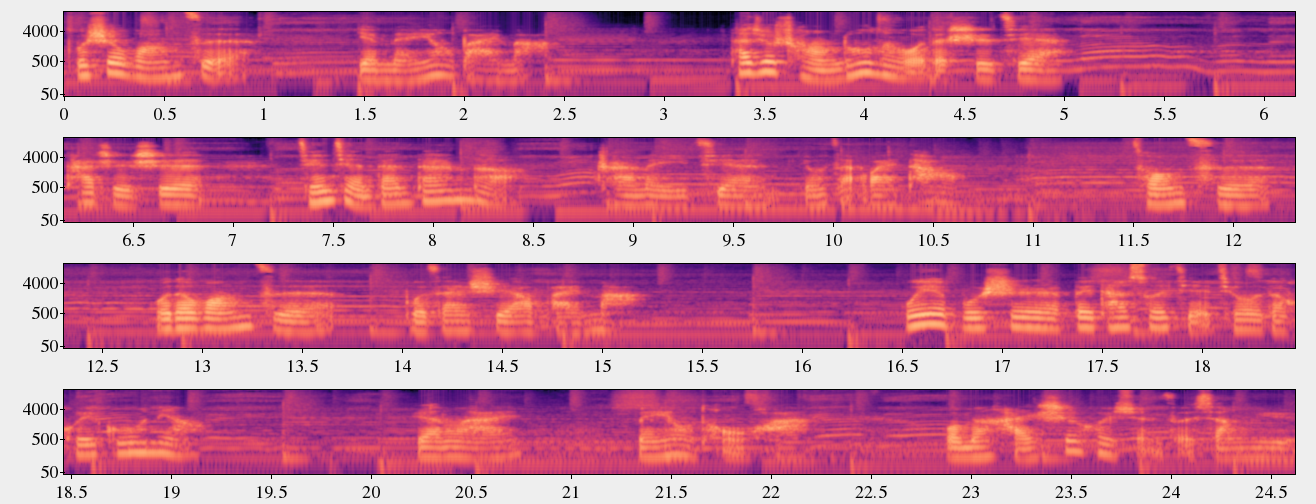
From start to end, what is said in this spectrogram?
不是王子，也没有白马，他就闯入了我的世界。他只是简简单单的穿了一件牛仔外套，从此我的王子不再需要白马。我也不是被他所解救的灰姑娘。原来，没有童话，我们还是会选择相遇。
